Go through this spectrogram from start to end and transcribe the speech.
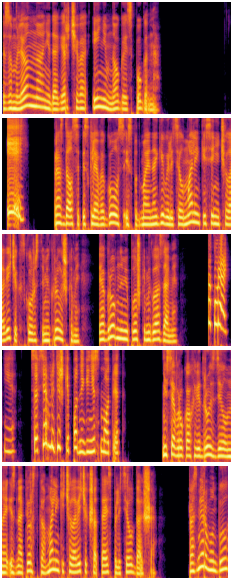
Изумленно, недоверчиво и немного испуганно. «Эй!» Раздался песклявый голос, из-под моей ноги вылетел маленький синий человечек с кожистыми крылышками и огромными плошками глазами. «Аккуратнее! Совсем людишки под ноги не смотрят!» Неся в руках ведро, сделанное из наперстка, маленький человечек, шатаясь, полетел дальше. Размером он был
